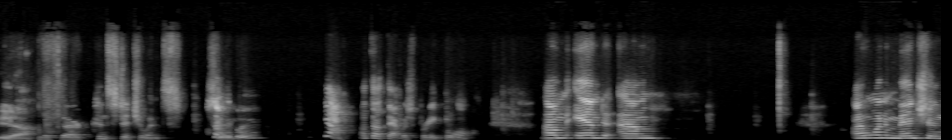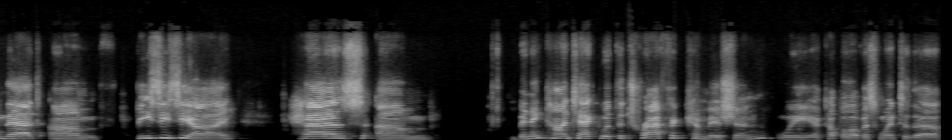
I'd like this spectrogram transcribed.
Yeah. With their constituents. So, really? Yeah, I thought that was pretty cool. Um, and um, I want to mention that um, BCCI has um, been in contact with the Traffic Commission. We, a couple of us went to the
